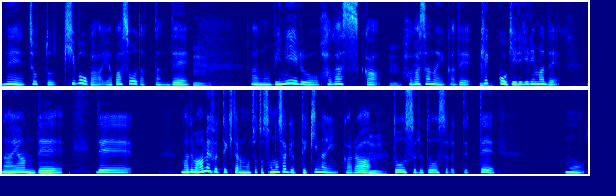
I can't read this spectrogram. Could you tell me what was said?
うねちょっと規模がやばそうだったんでうん。あのビニールを剥がすかうん。剥がさないかで、うん。結構ギリギリまで悩んででまあでも雨降ってきたらもうちょっとその作業できないから、うん。どうするどうするって言ってもう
